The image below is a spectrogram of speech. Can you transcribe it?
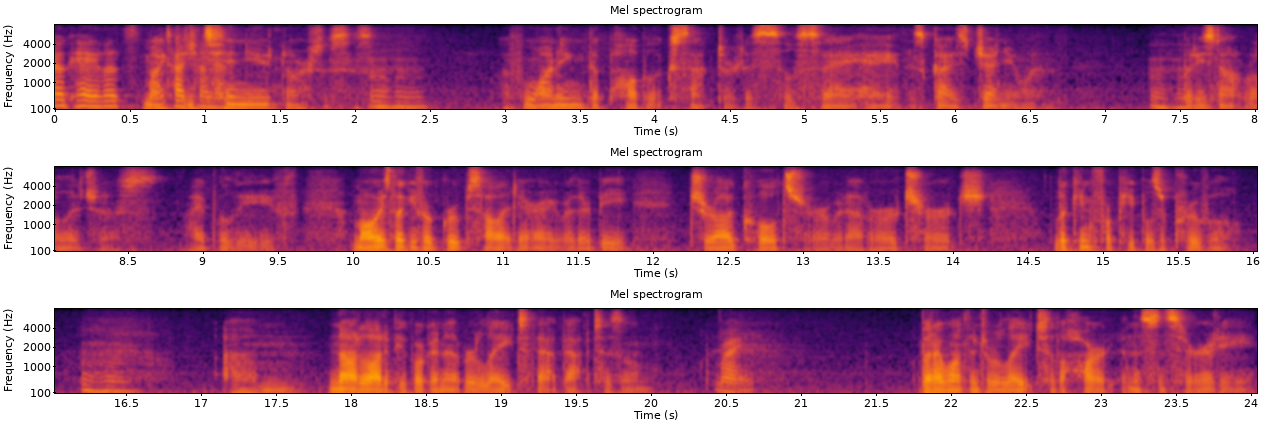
Okay, let's my touch on it. continued narcissism mm-hmm. of wanting the public sector to still say, "Hey, this guy's genuine, mm-hmm. but he's not religious." I believe. I'm always looking for group solidarity, whether it be drug culture or whatever, or church, looking for people's approval. Um, not a lot of people are going to relate to that baptism Right. but I want them to relate to the heart and the sincerity.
